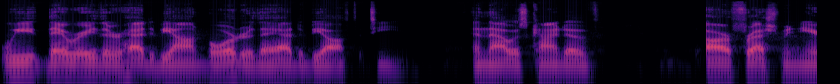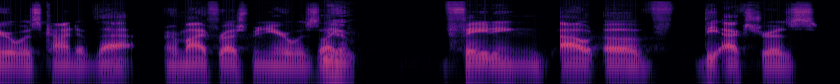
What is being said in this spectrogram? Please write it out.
We they were either had to be on board or they had to be off the team. And that was kind of our freshman year was kind of that. Or my freshman year was like Yeah. fading out of the extras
